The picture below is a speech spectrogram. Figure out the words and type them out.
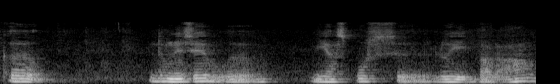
că Dumnezeu i-a spus lui Balaam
